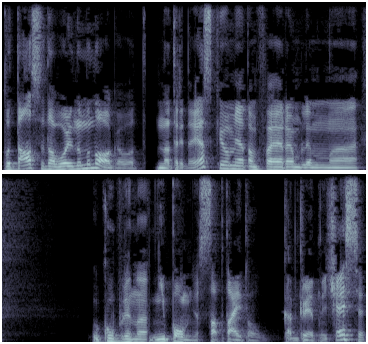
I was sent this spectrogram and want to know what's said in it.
пытался довольно много. Вот на 3DS у меня там Fire Emblem э, куплено, не помню, subtitle конкретной части.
